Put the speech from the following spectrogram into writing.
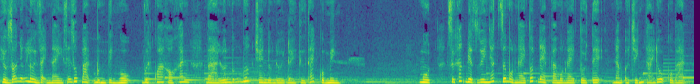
Hiểu rõ những lời dạy này sẽ giúp bạn bừng tỉnh ngộ, vượt qua khó khăn và luôn vững bước trên đường đời đầy thử thách của mình. 1. sự khác biệt duy nhất giữa một ngày tốt đẹp và một ngày tồi tệ nằm ở chính thái độ của bạn.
